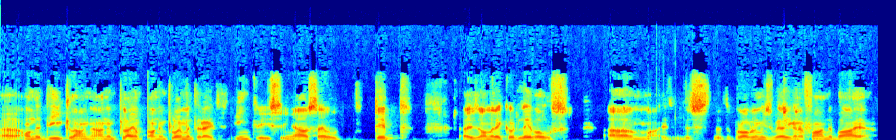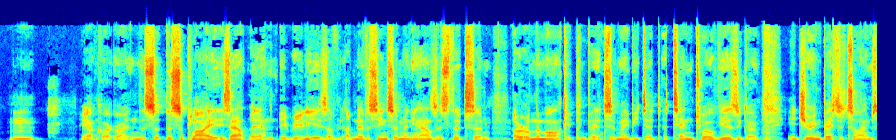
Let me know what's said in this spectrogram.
uh, on the decline, unemploy- unemployment rate increasing, household debt is on record levels. Um, this, the problem is where you're going to find a buyer. Mm. Yeah, quite right. And the the supply is out there. It really is. I've I've never seen so many houses that um, are on the market compared to maybe t- 10, 12 years ago eh, during better times.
